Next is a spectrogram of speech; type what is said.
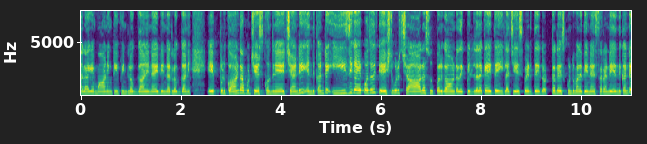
అలాగే మార్నింగ్ టిఫిన్లోకి కానీ నైట్ డిన్నర్లోకి కానీ ఎప్పుడు కావాలంటే అప్పుడు చేసుకొని తినేయచ్చండి ఎందుకంటే ఈజీగా అయిపోతుంది టేస్ట్ కూడా చాలా సూపర్గా ఉంటుంది. పిల్లలకైతే ఇలా చేసి పెడితే లొట్టలు వేసుకుంటూ మళ్ళీ తినేస్తారండి. ఎందుకంటే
